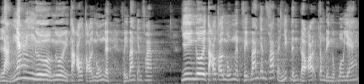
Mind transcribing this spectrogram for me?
Là ngăn ngừa người tạo tội ngũ nghịch phỉ bán chánh pháp. Vì người tạo tội ngũ nghịch phỉ bán chánh pháp là nhất định đỏ trong địa ngục vô gián.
